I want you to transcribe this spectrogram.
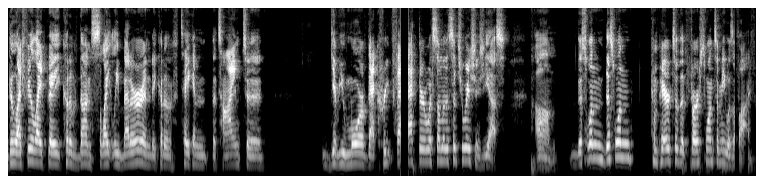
Do I feel like they could have done slightly better and they could have taken the time to give you more of that creep factor with some of the situations? Yes. Um, this one, this one compared to the first one to me was a five.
